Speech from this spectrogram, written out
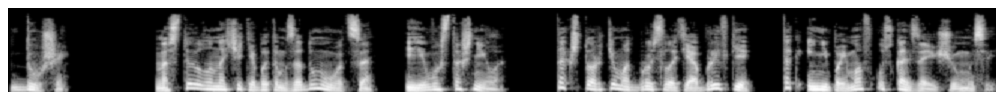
души. Но стоило начать об этом задумываться, и его стошнило. Так что Артем отбросил эти обрывки, так и не поймав ускользающую мысль.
